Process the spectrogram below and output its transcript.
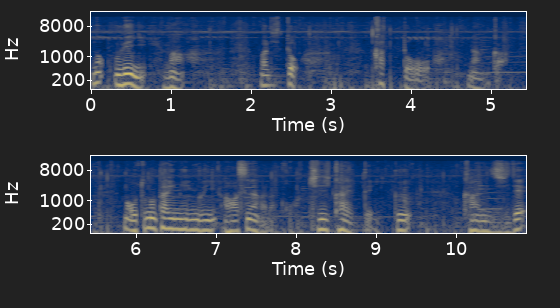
の上にまあ割とカットをなんか、まあ、音のタイミングに合わせながらこう切り替えていく感じで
